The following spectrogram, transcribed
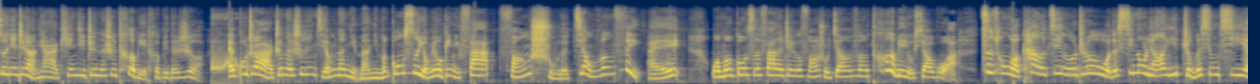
最近这两天啊，天气真的是特别特别的热。哎，不知道啊，正在收听节目的你们，你们公司有没有给你发防暑的降温费？哎，我们公司发的这个防暑降温费特别有效果！自从我看了金额之后，我的心都凉了一整个星期。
